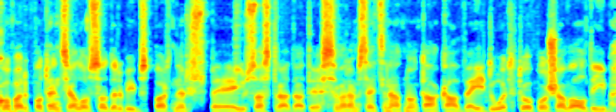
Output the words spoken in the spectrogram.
Kopā ar potenciālo sadarbības partneru spēju sastrādāties, varam secināt no tā, kā veidot topošā valdība,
